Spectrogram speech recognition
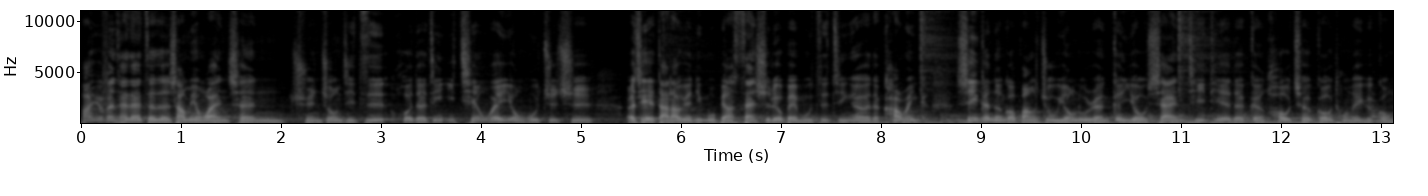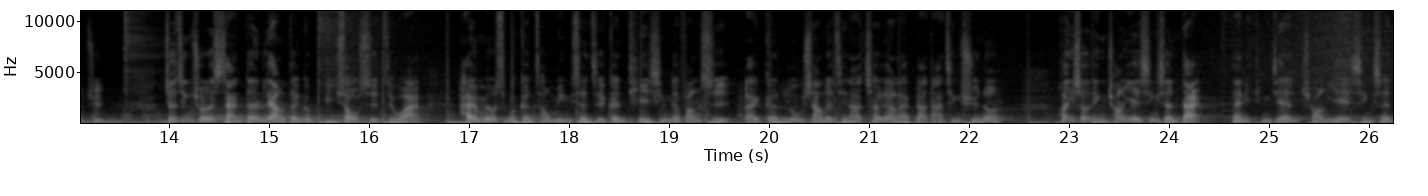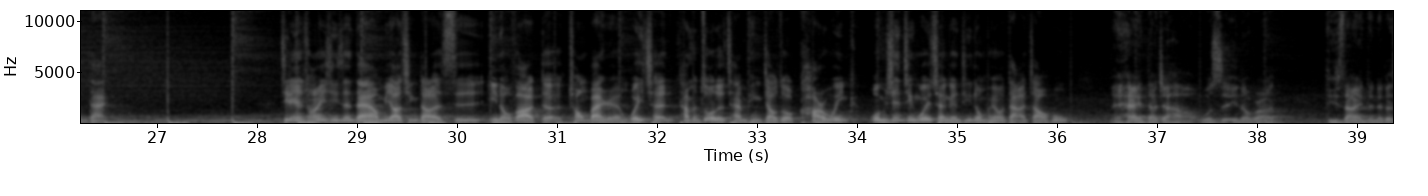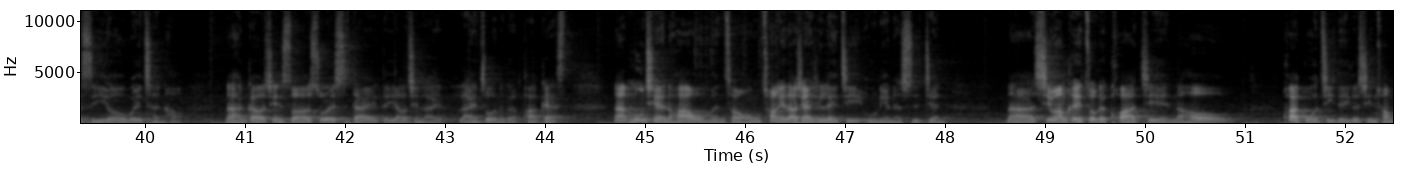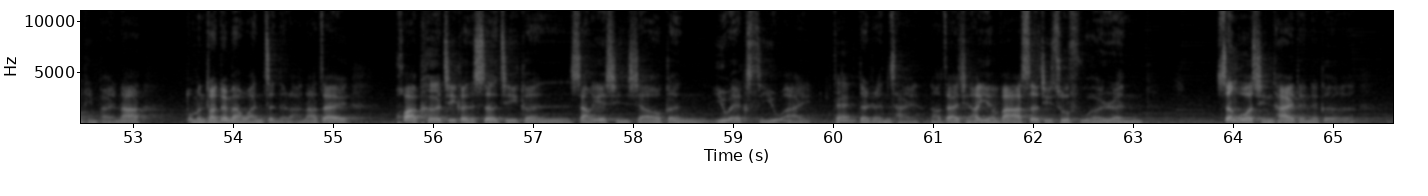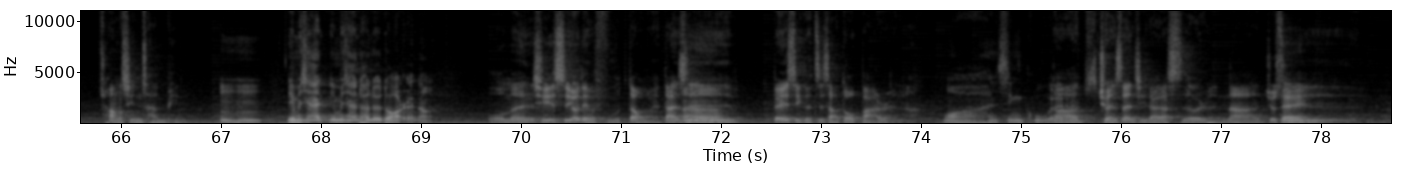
八月份才在泽泽上面完成群众集资，获得近一千位用户支持，而且也达到原定目标三十六倍募资金额的 CarWink，是一个能够帮助用路人更友善、体贴的跟后车沟通的一个工具。究竟除了闪灯、亮灯跟比手势之外，还有没有什么更聪明甚至更贴心的方式来跟路上的其他车辆来表达情绪呢？欢迎收听创业新生代，带你听见创业新生代。今天的创业新生带，我们邀请到的是 Innovar 的创办人威晨，他们做的产品叫做 CarWink。我们先请威晨跟听众朋友打个招呼。哎嗨，大家好，我是 Innovar Design 的那个 CEO 威晨哈。那很高兴受到数位时代的邀请来来做那个 Podcast。那目前的话，我们从创业到现在已经累积五年的时间。那希望可以做个跨界，然后跨国际的一个新创品牌。那我们团队蛮完整的啦。那在跨科技跟设计跟商业行销跟 UX UI 对的人才，然后再请他研发设计出符合人生活形态的那个创新产品。嗯哼，你们现在你们现在团队多少人呢？啊？我们其实有点浮动哎，但是 basic 至少都有八人啊。哇，很辛苦哎。那全盛级大概十二人，那就是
